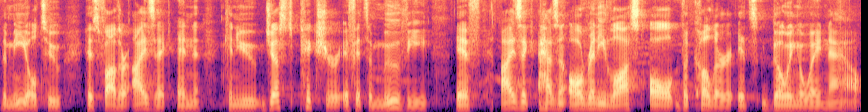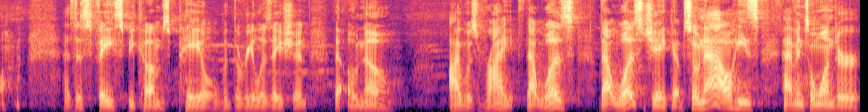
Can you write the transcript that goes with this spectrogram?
the meal to his father Isaac. And can you just picture if it's a movie, if Isaac hasn't already lost all the color, it's going away now, as his face becomes pale with the realization that, oh no, I was right. That was, that was Jacob. So now he's having to wonder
